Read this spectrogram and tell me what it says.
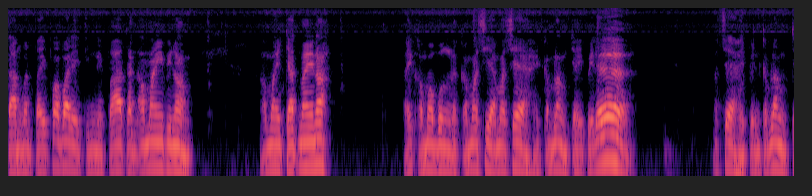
ตามกันไปพ่อว่าได้ถึงในป่ากันเอาไหมพี่น้อง เอาไหมจัดไหมเนาะไปเขามาเบิ่งแล้วก็มาเชียมาแช่ให้กำลังใจไปเด้อมาแช่ให้เป็นกำลังใจ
